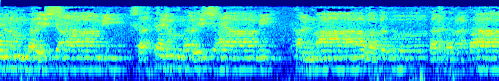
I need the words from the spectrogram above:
ऋतम् वदिष्यामि सत्यम् वदिष्यामि तन्मावतु तद्भक्तारमवतु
